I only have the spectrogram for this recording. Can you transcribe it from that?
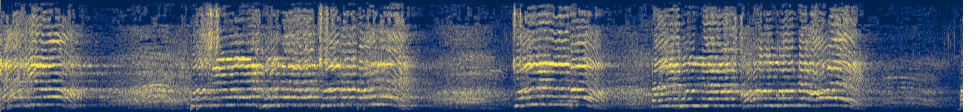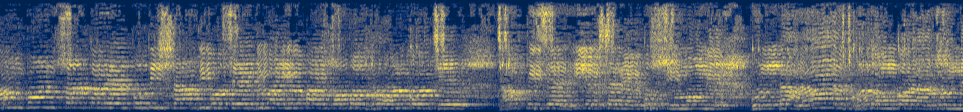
হ্যাঁ কি না পশ্চিমবঙ্গে গুন্ডারা চলতে পারে চলবে না তো তাহলে গুন্ডারা খতম করতে হবে বামপন্থ সরকারের প্রতিষ্ঠা দিবসে ডিওয়াইএফআই শপথ গ্রহণ করছে ছাব্বিশের ইলেকশনে পশ্চিমবঙ্গে গুন্ডা রাজ খতম করার জন্য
